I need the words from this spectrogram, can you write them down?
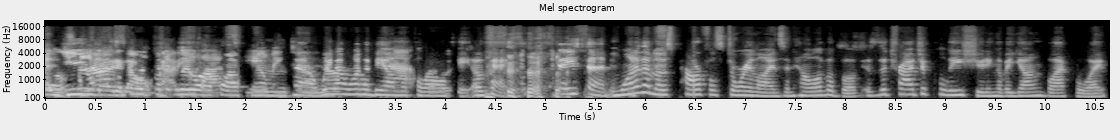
that you wrote about that blew up off Wilmington. No, we don't want to be on the Pulaski. Okay. Jason, one of the most powerful storylines in Hell of a Book is the tragic police shooting of a young black boy.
